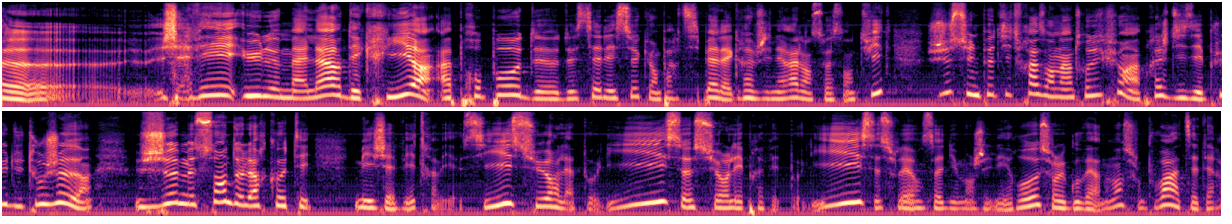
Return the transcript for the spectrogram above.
Euh, j'avais eu le malheur d'écrire à propos de, celles et ceux qui ont participé à la grève générale en 68, juste une petite phrase en introduction. Après, je disais plus du tout jeu. Hein. Je me sens de leur côté. Mais j'avais travaillé aussi sur la police, sur les préfets de police, sur les renseignements généraux, sur le gouvernement, sur le pouvoir, etc.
